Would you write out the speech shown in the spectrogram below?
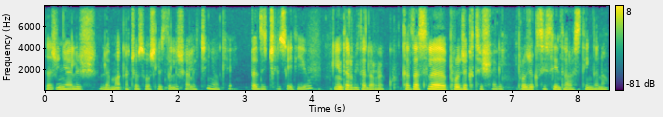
ትሰጭኛለሽ ለማቃቸው ሰዎች ልስጥልሽ አለችኝ። okay በዚች ሴትዮ interview ተደረግኩ። ከዛ ስለ ፕሮጀክትሽ አለኝ። project ሽ interesting ነው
